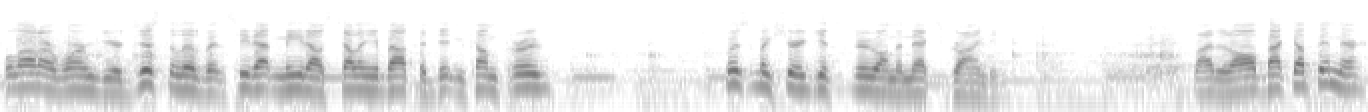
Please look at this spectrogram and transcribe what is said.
Pull out our worm gear just a little bit. And see that meat I was telling you about that didn't come through? Let's make sure it gets through on the next grinding. Slide it all back up in there.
